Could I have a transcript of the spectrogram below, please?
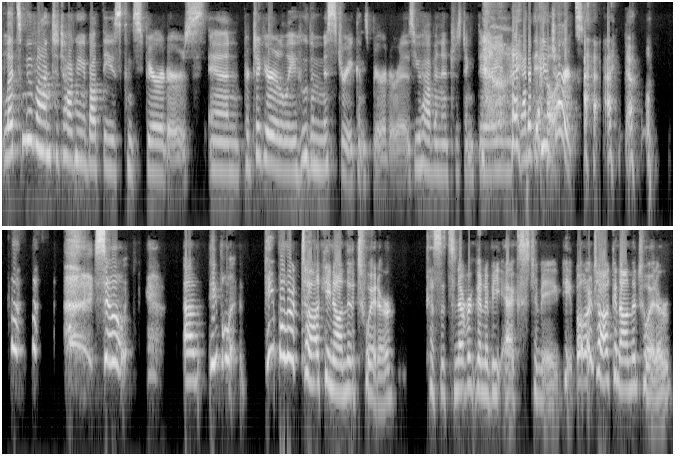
Let's move on to talking about these conspirators and particularly who the mystery conspirator is. You have an interesting theory and you got a few charts. I know. so um, people people are talking on the Twitter because it's never going to be X to me. People are talking on the Twitter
